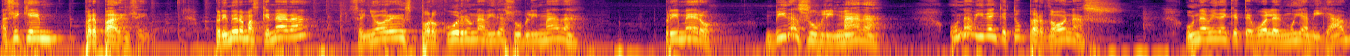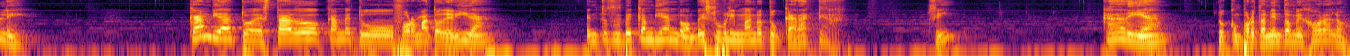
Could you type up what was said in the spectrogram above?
Así que prepárense. Primero más que nada, señores, procuren una vida sublimada. Primero, vida sublimada. Una vida en que tú perdonas. Una vida en que te vuelves muy amigable. Cambia tu estado, cambia tu formato de vida. Entonces ve cambiando, ve sublimando tu carácter. ¿Sí? Cada día tu comportamiento mejóralo.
